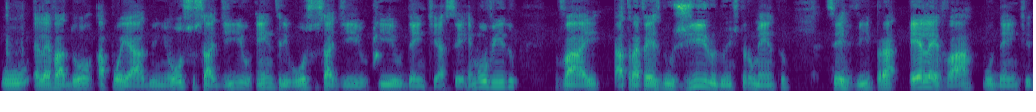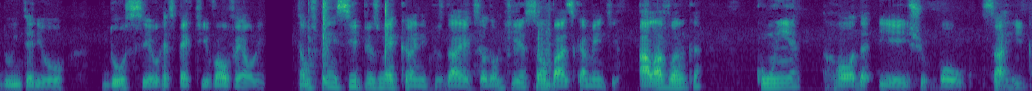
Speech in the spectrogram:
o elevador apoiado em osso sadio, entre o osso sadio e o dente a ser removido, vai, através do giro do instrumento, servir para elevar o dente do interior do seu respectivo alvéolo. Então, os princípios mecânicos da exodontia são basicamente alavanca, cunha, roda e eixo ou sarrilho.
